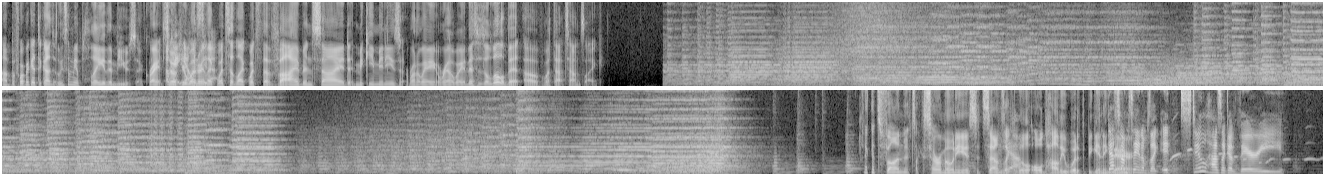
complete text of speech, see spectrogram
Uh, before we get to cons, at least let me play the music, right? So Okay, if you're yeah, wondering, like, that. what's it like? What's the vibe inside Mickey Minnie's Runaway Railway? This is a little bit of what that sounds like. It's fun. It's like ceremonious. It sounds like Yeah. a little old Hollywood at the beginning That's there. what I'm saying. I was like, it still has like a very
